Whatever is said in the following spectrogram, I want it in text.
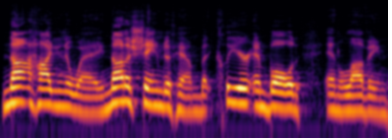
Not hiding away, not ashamed of him, but clear and bold and loving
